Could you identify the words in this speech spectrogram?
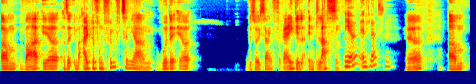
ähm, war er, also im Alter von 15 Jahren wurde er, wie soll ich sagen, frei entlassen. Ja, entlassen. Ja. Ähm,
